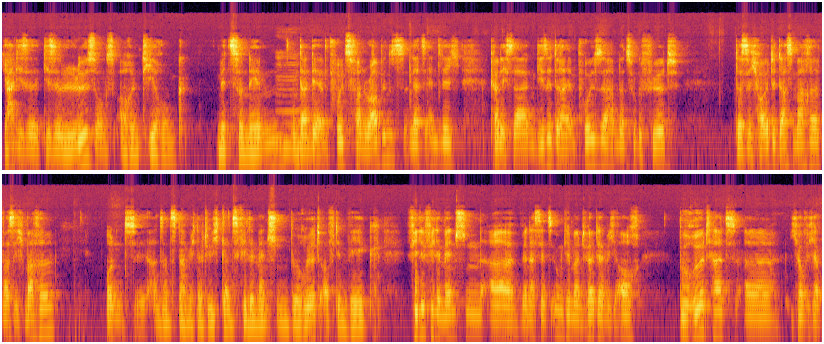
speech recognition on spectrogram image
ja, diese, diese Lösungsorientierung mitzunehmen. Und dann der Impuls von Robbins. Letztendlich kann ich sagen, diese drei Impulse haben dazu geführt, dass ich heute das mache, was ich mache. Und äh, ansonsten haben mich natürlich ganz viele Menschen berührt auf dem Weg. Viele, viele Menschen, äh, wenn das jetzt irgendjemand hört, der mich auch berührt hat, äh, ich hoffe, ich habe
